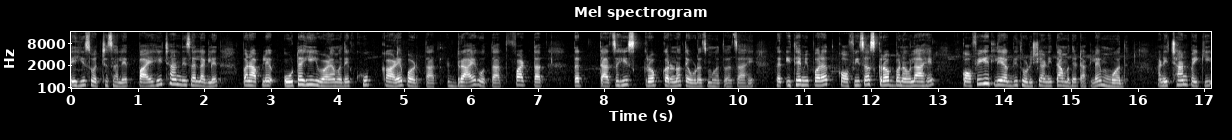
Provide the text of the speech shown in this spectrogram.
तेही स्वच्छ झालेत पायही छान दिसायला लागलेत पण आपले ओठही हिवाळ्यामध्ये खूप काळे पडतात ड्राय होतात फाटतात. तर त्याचंही स्क्रब करणं तेवढंच महत्त्वाचं आहे. तर इथे मी परत कॉफीचा स्क्रब बनवला आहे. कॉफी घेतली अगदी थोडीशी आणि त्यामध्ये टाकलं आहे मध. आणि छानपैकी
